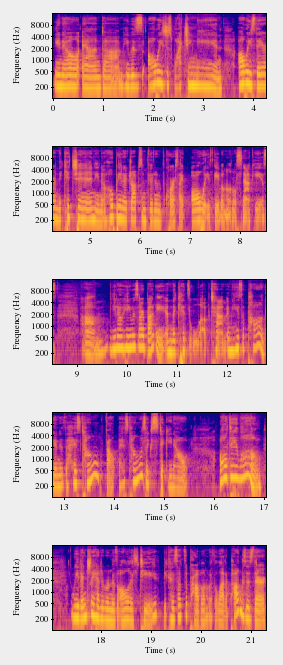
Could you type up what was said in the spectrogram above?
you know, and um, he was always just watching me and always there in the kitchen, you know, hoping I'd drop some food. And of course, I always gave him little snackies. Um, you know, he was our buddy, and the kids loved him. I mean, he's a pug, and his, his tongue felt his tongue was like sticking out all day long. We eventually had to remove all of his teeth because that's the problem with a lot of pugs is their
